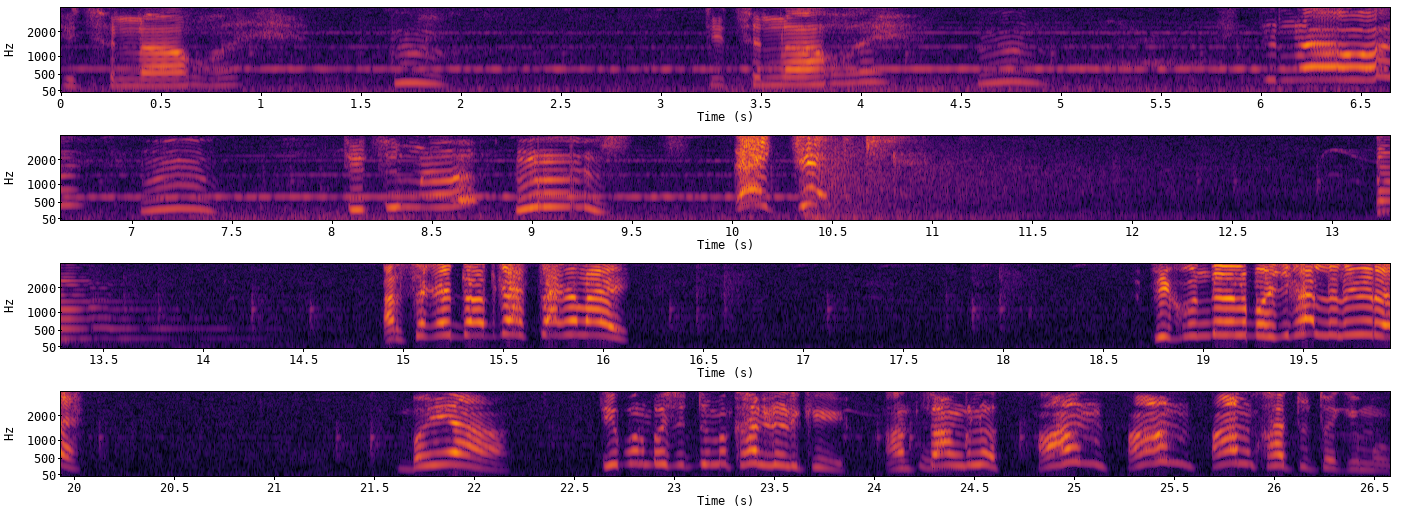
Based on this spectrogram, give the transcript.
तिचं नाव आहे. हम्म. तिचं नाव आहे. हम्म. तिचं नाव आहे. हम्म. तिचं नाव. हम्म. ऐ, छे! दात घासता का नाही फिकून दिलेलं भजी खाल्लेली विरे भैया ती पण भजी तुम्ही खाल्लेली की? आणि चांगलं आम आम आम खात होतं की मग?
